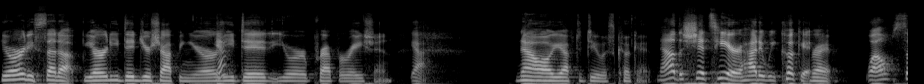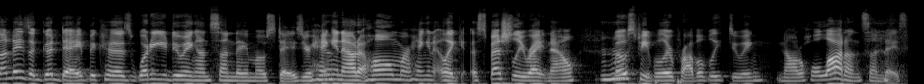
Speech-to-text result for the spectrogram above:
you're already set up. You already did your shopping. You already Yeah. did your preparation. Yeah. Now all you have to do is cook it. Now the shit's here. How do we cook it? Right. Well, Sunday's a good day because what are you doing on Sunday most days? You're hanging out at home or hanging out, like, especially right now, Mm-hmm. most people are probably doing not a whole lot on Sundays.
